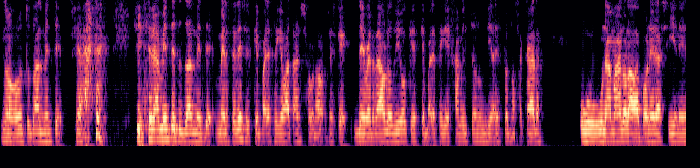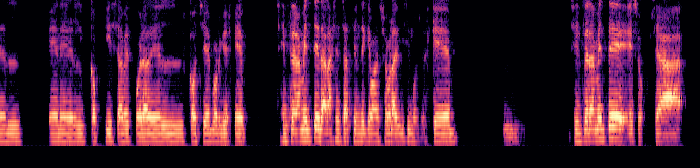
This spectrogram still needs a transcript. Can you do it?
No, totalmente. O sea, sinceramente, totalmente. Mercedes es que parece que va tan sobrado. es que de verdad os lo digo que es que parece que Hamilton un día de esto va a sacar una mano, la va a poner así en el, en el cockpit, ¿sabes? Fuera del coche, porque es que, sinceramente, da la sensación de que van sobradísimos. Es que, mm, sinceramente, eso. O sea,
